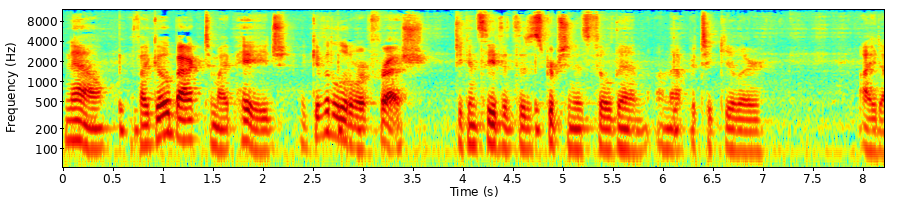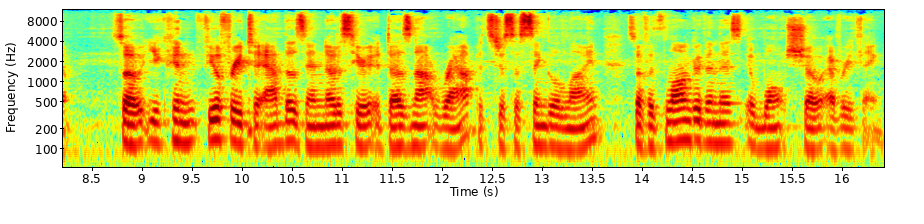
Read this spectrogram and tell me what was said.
Now, if I go back to my page, I give it a little refresh, you can see that the description is filled in on that particular item. So you can feel free to add those in. Notice here it does not wrap, it's just a single line. So if it's longer than this, it won't show everything.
